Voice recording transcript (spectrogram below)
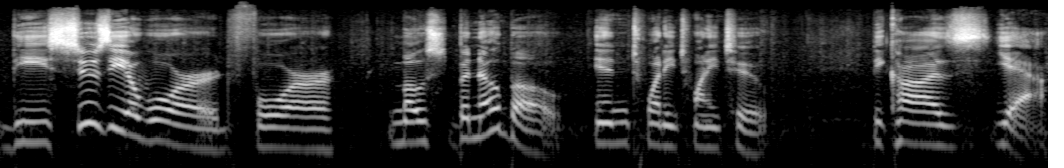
the Susie Award for Most Bonobo in 2022. Because, yeah,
